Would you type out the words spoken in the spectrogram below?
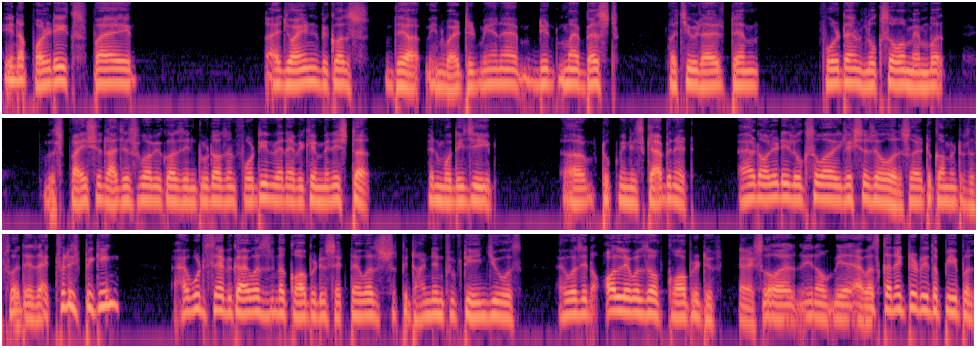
in a politics by. I joined because they uh, invited me, and I did my best to achieve it. I am four times Lok Sabha member. Was in Rajya because in 2014 when I became minister, and Modi ji uh, took me in his cabinet, I had already Lok Sabha elections over, so I had to come into the. So there's actually speaking, I would say because I was in the cooperative sector, I was with 150 NGOs. I was in all levels of cooperative. Correct. So, uh, you know, I was connected with the people.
